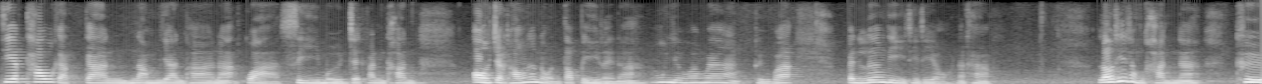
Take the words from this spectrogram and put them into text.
เทียบเท่ากับการนำยานพาหนะกว่า 47,000 คัน ออกจากท้องถนนต่อปีเลยนะเยอะมากๆ ถือว่าเป็นเรื่องดีทีเดียวนะคะ แล้วที่สำคัญนะ คือ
